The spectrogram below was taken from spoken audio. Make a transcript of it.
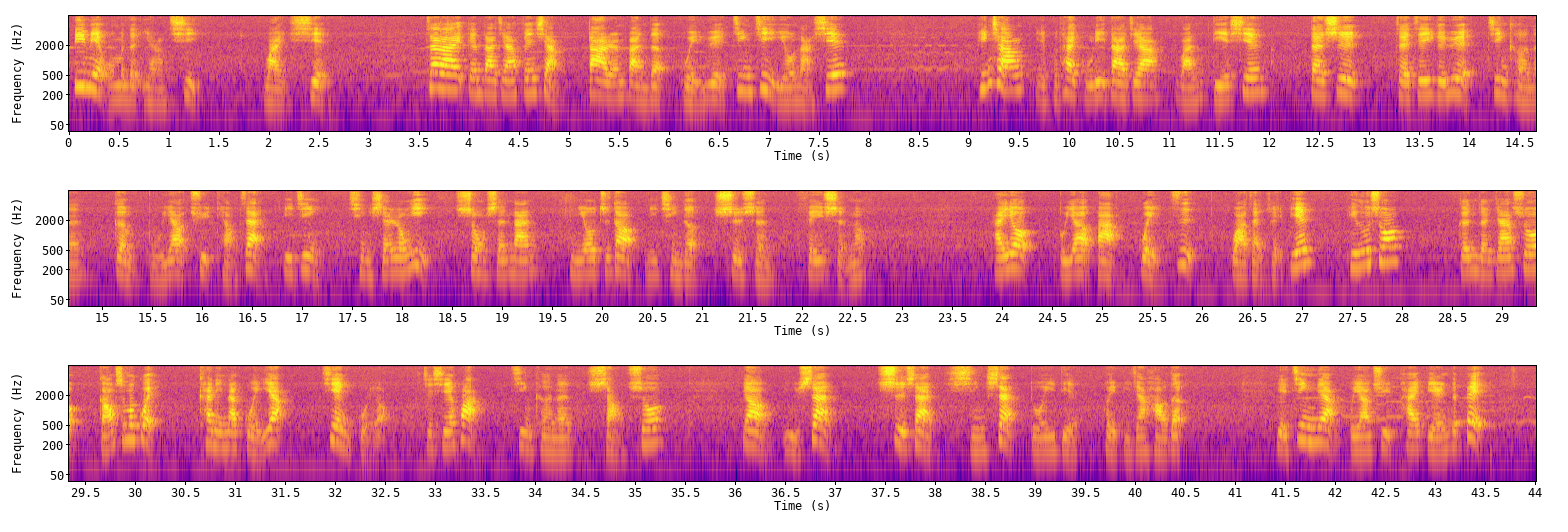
避免我们的阳气外泄。再来跟大家分享大人版的鬼月禁忌有哪些。平常也不太鼓励大家玩碟仙，但是在这一个月尽可能更不要去挑战，毕竟请神容易送神难。你又知道你请的是神非神呢？还有，不要把鬼字挂在嘴边，比如说跟人家说搞什么鬼，看你那鬼样，见鬼哦！这些话尽可能少说，要与善、事善、行善多一点会比较好的。也尽量不要去拍别人的背，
